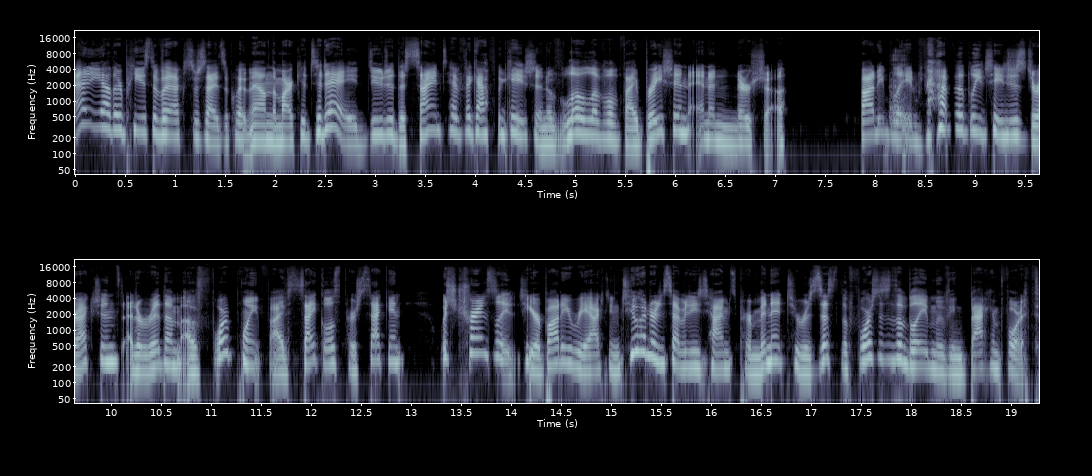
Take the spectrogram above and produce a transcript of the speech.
any other piece of exercise equipment on the market today due to the scientific application of low level vibration and inertia. Body blade rapidly changes directions at a rhythm of 4.5 cycles per second, which translates to your body reacting 270 times per minute to resist the forces of the blade moving back and forth.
